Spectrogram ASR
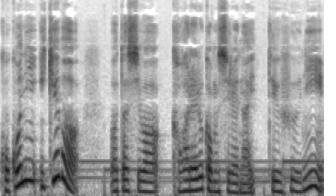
ここに行けば私は変われるかもしれないっていうふうに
